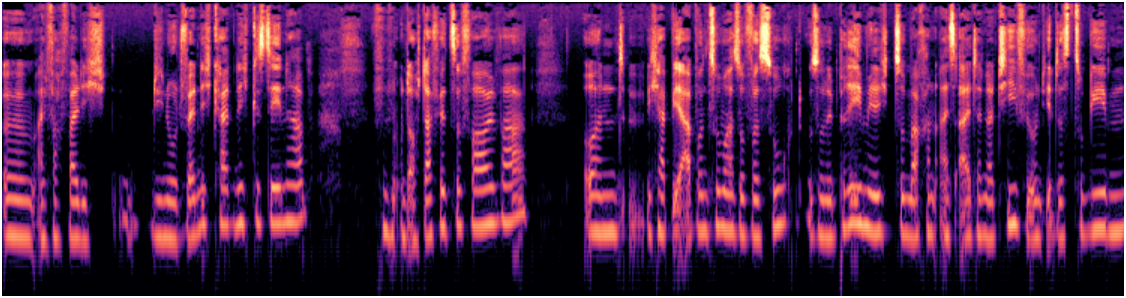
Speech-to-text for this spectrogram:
Ähm, einfach weil ich die Notwendigkeit nicht gesehen habe und auch dafür zu faul war. Und ich habe ihr ab und zu mal so versucht, so eine Prämilch zu machen als Alternative und ihr das zu geben,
